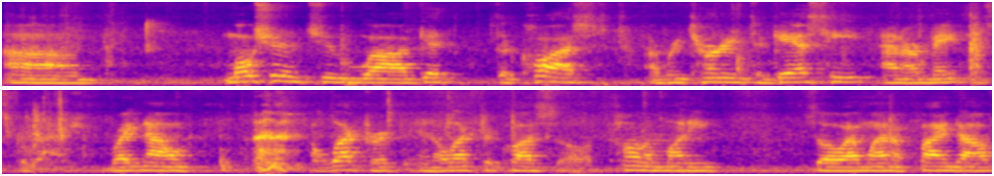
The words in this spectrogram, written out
Um, Motion to uh, get the cost of returning to gas heat on our maintenance garage. Right now, electric, and electric costs a ton of money, so I wanna find out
